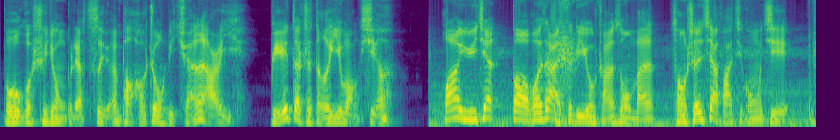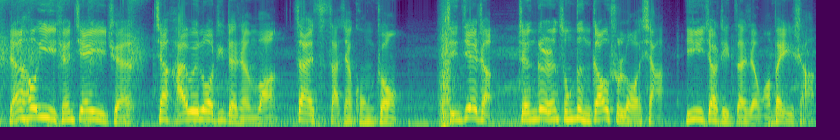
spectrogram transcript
不过是用不了次元炮和重力拳而已，别在这得意忘形。话语间，爆破再次利用传送门从身下发起攻击，然后一拳接一拳，将还未落地的忍王再次砸向空中。紧接着，整个人从更高处落下，一脚顶在忍王背上，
